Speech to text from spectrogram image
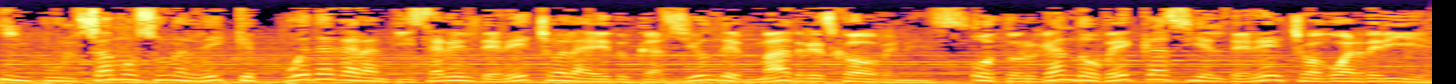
impulsamos una ley que pueda garantizar el derecho a la educación de madres jóvenes, otorgando becas y el derecho a guardería,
